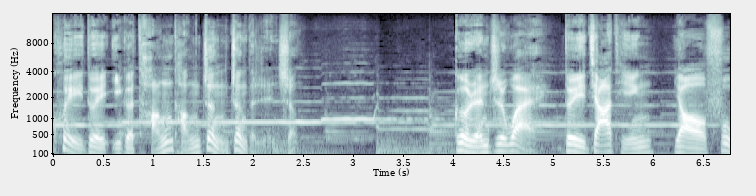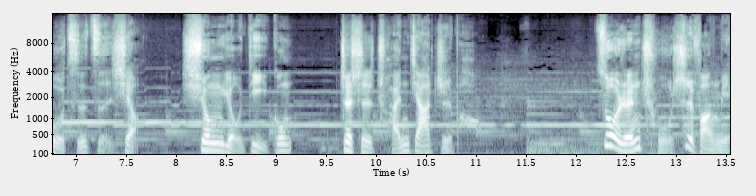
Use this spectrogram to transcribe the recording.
愧对一个堂堂正正的人生。个人之外，对家庭要父慈子孝，兄友弟恭，这是传家之宝。做人处事方面，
